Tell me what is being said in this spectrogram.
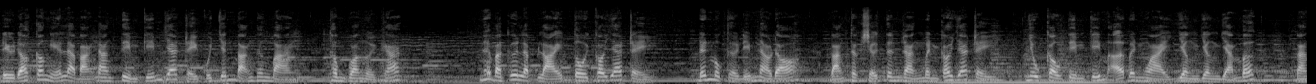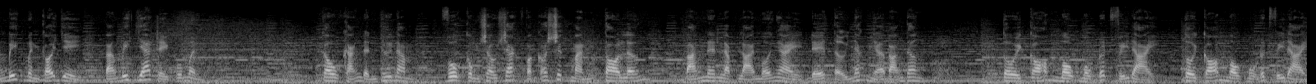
Điều đó có nghĩa là bạn đang tìm kiếm giá trị của chính bản thân bạn thông qua người khác. Nếu bạn cứ lặp lại tôi có giá trị, đến một thời điểm nào đó, bạn thực sự tin rằng mình có giá trị, nhu cầu tìm kiếm ở bên ngoài dần dần giảm bớt, bạn biết mình có gì, bạn biết giá trị của mình. Câu khẳng định thứ năm vô cùng sâu sắc và có sức mạnh to lớn, bạn nên lặp lại mỗi ngày để tự nhắc nhở bản thân. Tôi có một mục đích vĩ đại, tôi có một mục đích vĩ đại.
